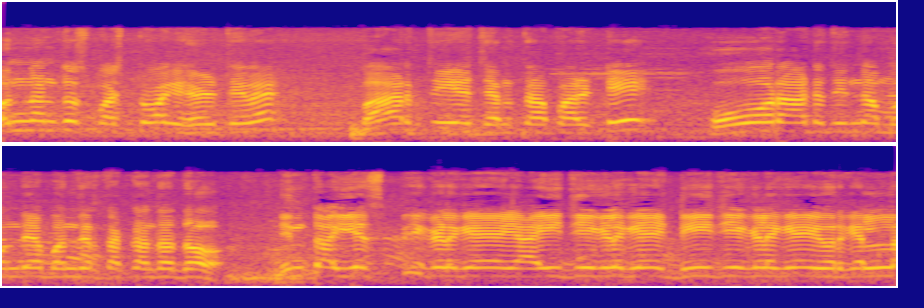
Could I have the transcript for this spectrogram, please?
ಒಂದಂತೂ ಸ್ಪಷ್ಟವಾಗಿ ಹೇಳ್ತೇವೆ, ಭಾರತೀಯ ಜನತಾ ಪಾರ್ಟಿ ಹೋರಾಟದಿಂದ ಮುಂದೆ ಬಂದಿರತಕ್ಕಂಥದ್ದು. ಇಂಥ ಎಸ್ ಪಿಗಳಿಗೆ ಐ ಜಿಗಳಿಗೆ ಡಿ ಜಿಗಳಿಗೆ ಇವರಿಗೆಲ್ಲ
